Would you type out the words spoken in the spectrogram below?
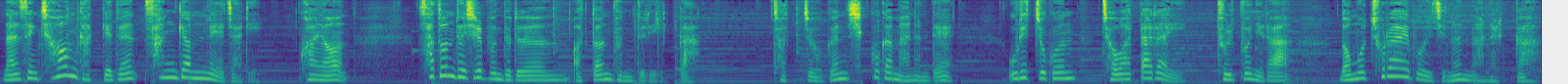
난생 처음 갖게 된 상견례 자리. 과연 사돈 되실 분들은 어떤 분들일까? 저쪽은 식구가 많은데 우리 쪽은 저와 딸아이 둘 뿐이라 너무 초라해 보이지는 않을까?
